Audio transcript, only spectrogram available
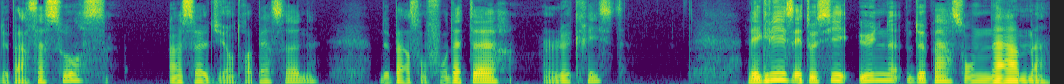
de par sa source, un seul Dieu en trois personnes, de par son fondateur, le Christ. L'Église est aussi une de par son âme,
